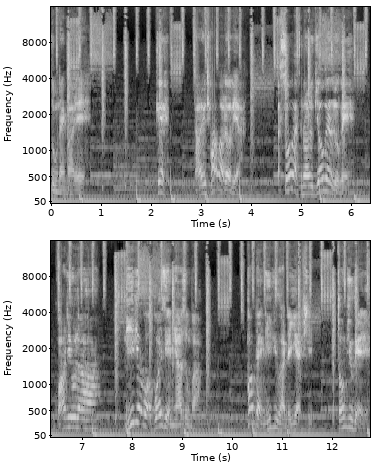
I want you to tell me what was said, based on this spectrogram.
သုံးနိုင်ပါတယ်။ကဲဒါရီထားပါတော့ဗျာ။အစောကကျွန်တော်တို့ပြောခဲ့သလိုပဲဂွာဒီယိုလာဟာနီးပြတ်ဖို့အပွဲစဉ်အများဆုံးမှာထောက်တိုင်နီးပြူဟာတရက်ဖြစ်အသုံးပြုခဲ့တယ်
